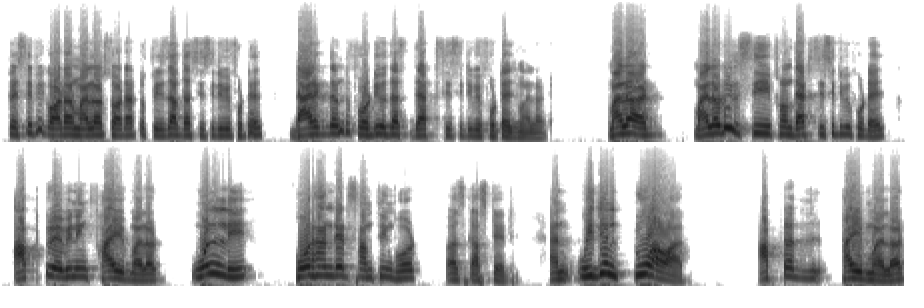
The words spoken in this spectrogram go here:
specific order, my lord's order to preserve the CCTV footage. Direct them to produce that, that CCTV footage, my lord. My lord, my lord will see from that CCTV footage up to evening five, my lord, only four hundred something vote was casted. And within two hours, after the five, my lord,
